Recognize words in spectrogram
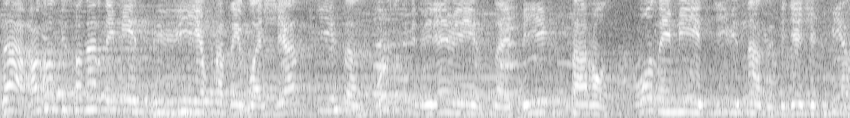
Да, вагон бесфонарный имеет две входные площадки со створчатыми дверями с обеих сторон. Он имеет 19 сидячих мест,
